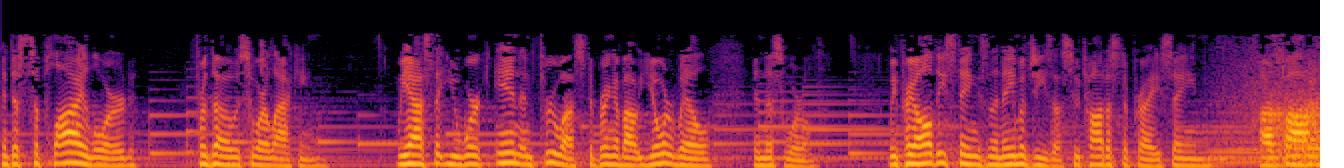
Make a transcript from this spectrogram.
and to supply, Lord, for those who are lacking. We ask that you work in and through us to bring about your will in this world. We pray all these things in the name of Jesus, who taught us to pray, saying, Our Father,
